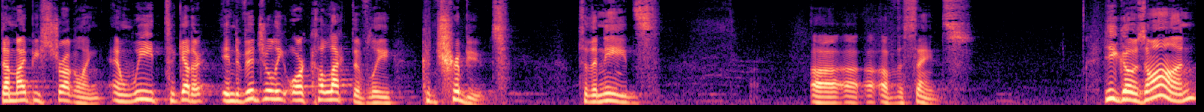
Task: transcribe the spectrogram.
that might be struggling, and we together, individually or collectively, contribute to the needs uh, uh, of the saints. He goes on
